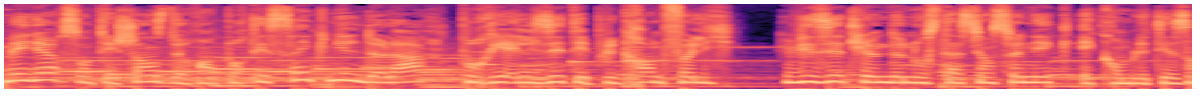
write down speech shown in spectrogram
meilleures sont tes chances de remporter 5000 dollars pour réaliser tes plus grandes folies. Visite l'une de nos stations Sonic et comble tes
